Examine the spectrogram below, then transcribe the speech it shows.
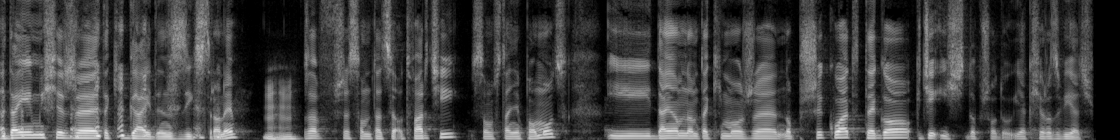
wydaje mi się, że taki guidance z ich strony. Mhm. Zawsze są tacy otwarci, są w stanie pomóc i dają nam taki może no, przykład tego, gdzie iść do przodu, jak się rozwijać.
